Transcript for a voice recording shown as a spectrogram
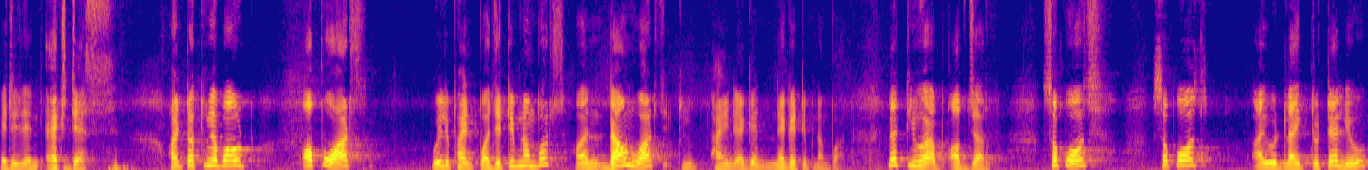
it is in x dash. When talking about upwards we will find positive numbers and downwards it will find again negative number. Let you have observe. Suppose, suppose I would like to tell you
